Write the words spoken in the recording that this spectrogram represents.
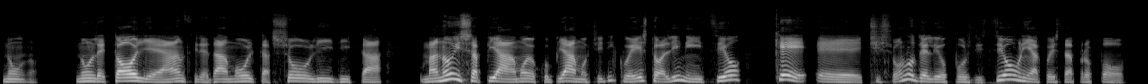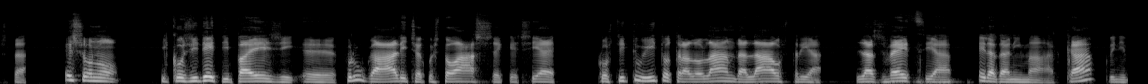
non, non le toglie, anzi le dà molta solidità. Ma noi sappiamo e occupiamoci di questo all'inizio che eh, ci sono delle opposizioni a questa proposta e sono i cosiddetti paesi eh, frugali, cioè questo asse che si è costituito tra l'Olanda, l'Austria, la Svezia e la Danimarca, quindi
